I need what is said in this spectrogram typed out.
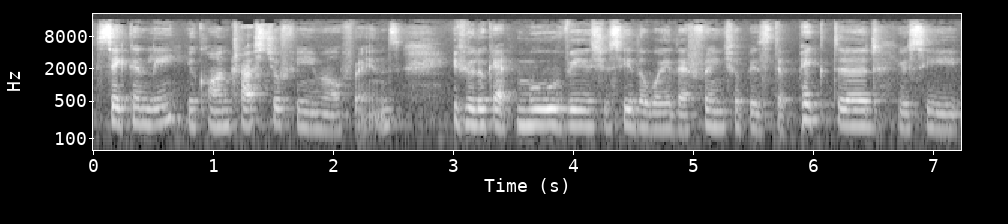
Secondly, you can't trust your female friends. If you look at movies, you see the way that friendship is depicted. You see,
